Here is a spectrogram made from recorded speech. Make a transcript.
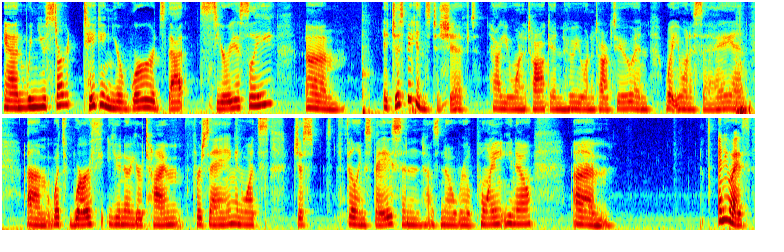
And when you start taking your words that seriously, um, it just begins to shift how you want to talk and who you want to talk to and what you want to say and um, what's worth you know your time for saying and what's just filling space and has no real point you know um, anyways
